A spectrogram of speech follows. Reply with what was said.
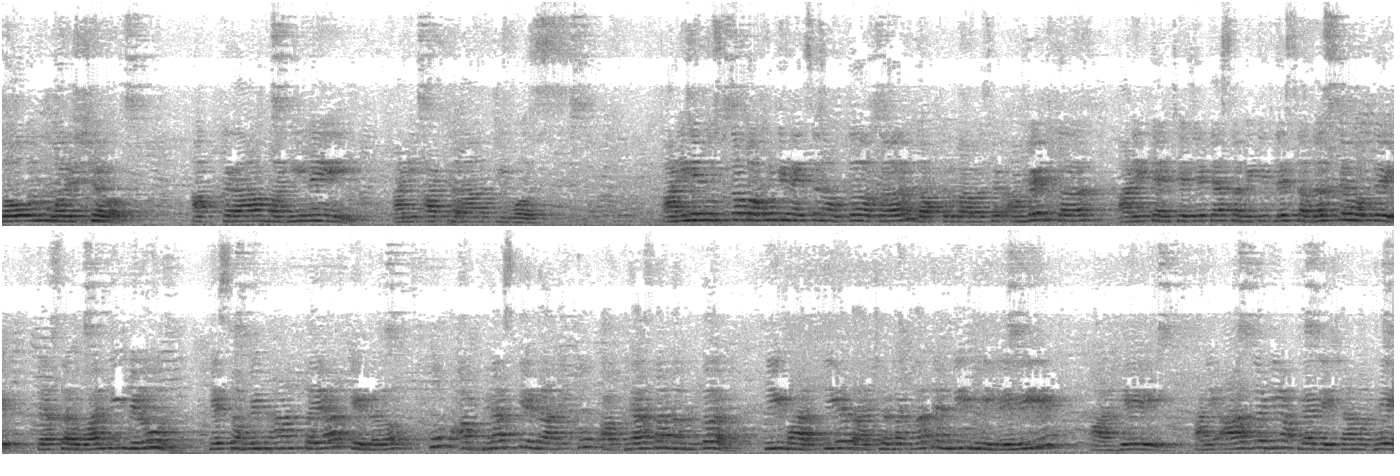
दोन वर्ष अकरा महिने आणि अठरा दिवस. आणि हे नुसतं बघून घ्यायचं नव्हतं तर डॉक्टर बाबासाहेब आंबेडकर आणि त्यांचे जे त्या समितीतले सदस्य होते त्या सर्वांनी मिळून हे संविधान तयार केलं खूप अभ्यास केला आणि खूप अभ्यासानंतर ही भारतीय राज्यघटना त्यांनी लिहिलेली आहे. आणि आजही आपल्या देशामध्ये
